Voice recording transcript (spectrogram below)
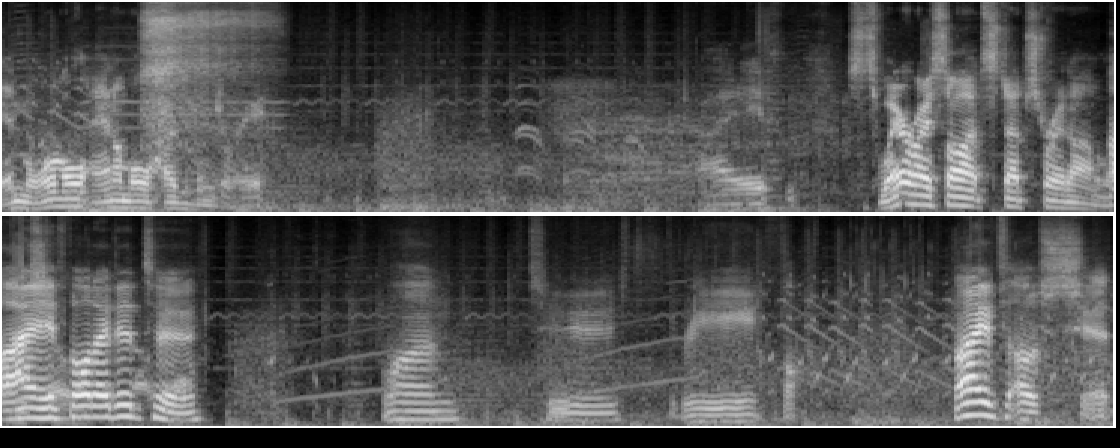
Immoral animal husbandry. I swear I saw it step straight on one. I so- thought I did too. One, two, three, four. Five. Oh shit.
